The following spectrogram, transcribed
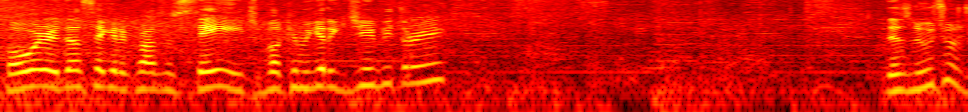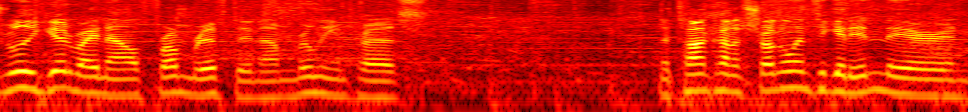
Forward does take it across the stage, but can we get a GV3? This neutral is really good right now from Riften. I'm really impressed. Natann kind of struggling to get in there and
